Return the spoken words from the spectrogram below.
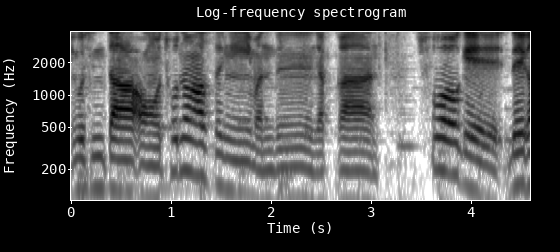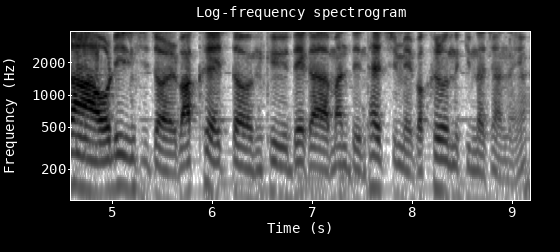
이거 진짜 어, 초등학생이 만든 약간 추억의 내가 어린 시절 마크했던 그 내가 만든 탈춤의 막 그런 느낌 나지 않아요?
